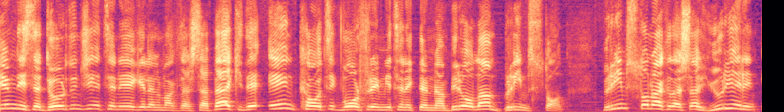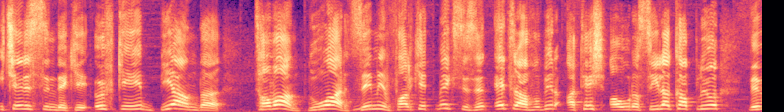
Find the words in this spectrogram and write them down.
Şimdi ise dördüncü yeteneğe gelelim arkadaşlar. Belki de en kaotik Warframe yeteneklerinden biri olan Brimstone. Brimstone arkadaşlar Uriel'in içerisindeki öfkeyi bir anda tavan, duvar, zemin fark etmeksizin etrafı bir ateş aurasıyla kaplıyor ve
